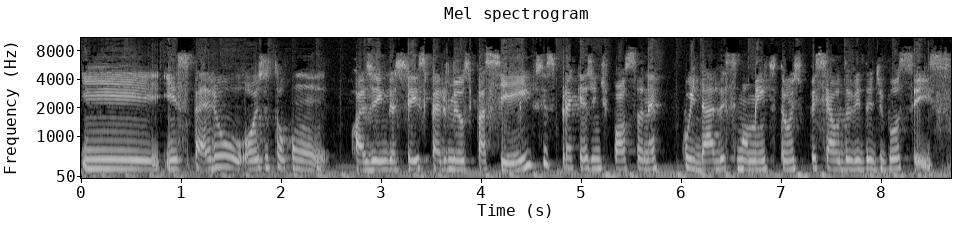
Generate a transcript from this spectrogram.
E, e espero, hoje estou com, com a agenda cheia, espero meus pacientes para que a gente possa, né, cuidar desse momento tão especial da vida de vocês.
